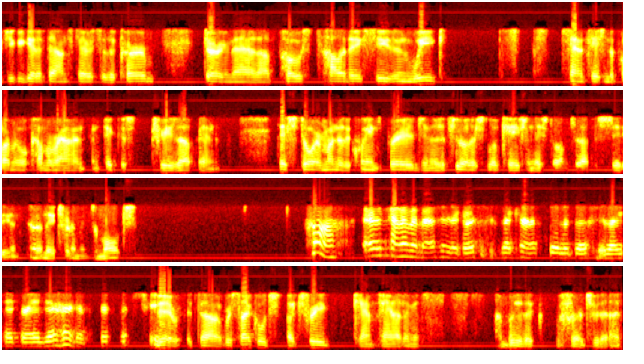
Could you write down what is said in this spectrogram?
if you could get it downstairs to the curb during that uh, post-holiday season week, sanitation department will come around and, and pick the trees up and they store them under the Queens Bridge and there's a few other locations they store them throughout the city and, and then they turn them into mulch. Huh. I was kind of imagining to go through that kind of cool to go through like a graveyard of Christmas trees. Yeah, it's a recycle tr- a tree campaign. I think it's I believe they refer to it as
